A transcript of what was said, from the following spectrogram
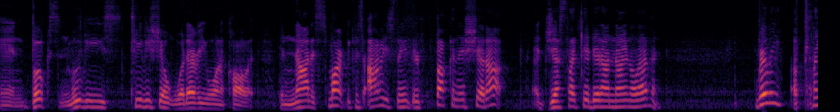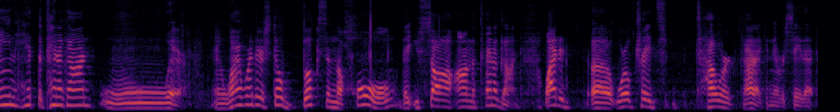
in books and movies, TV show, whatever you want to call it. They're not as smart because obviously they're fucking this shit up, just like they did on 9 11. Really? A plane hit the Pentagon? Where? And why were there still books in the hole that you saw on the Pentagon? Why did uh, World Trade Tower, God, I can never say that,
